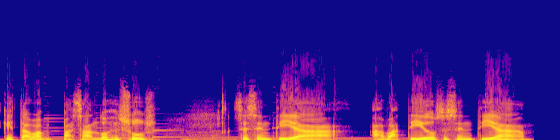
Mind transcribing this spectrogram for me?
que estaba pasando Jesús, se sentía abatido, se sentía,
